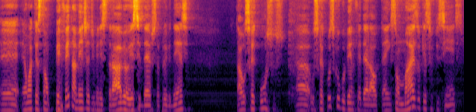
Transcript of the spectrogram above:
é, é uma questão perfeitamente administrável esse déficit da Previdência. Tá? Os, recursos, uh, os recursos que o governo federal tem são mais do que suficientes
